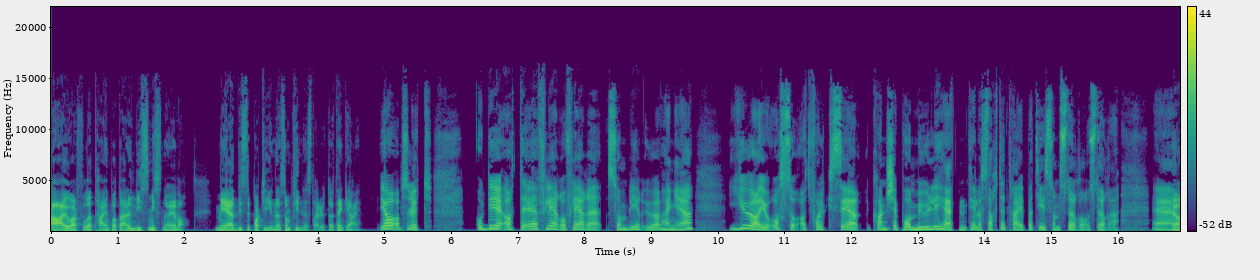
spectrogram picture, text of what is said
er jo i hvert fall et tegn på at det er en viss misnøye da, med disse partiene som finnes der ute, tenker jeg. Ja, absolutt. Og det at det er flere og flere som blir uavhengige, gjør jo også at folk ser kanskje på muligheten til å starte et tredje parti som større og større. Um, ja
